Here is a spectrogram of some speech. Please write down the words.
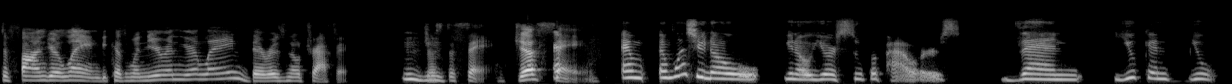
to find your lane because when you're in your lane there is no traffic. Mm-hmm. just the same just saying and, and and once you know you know your superpowers then you can you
